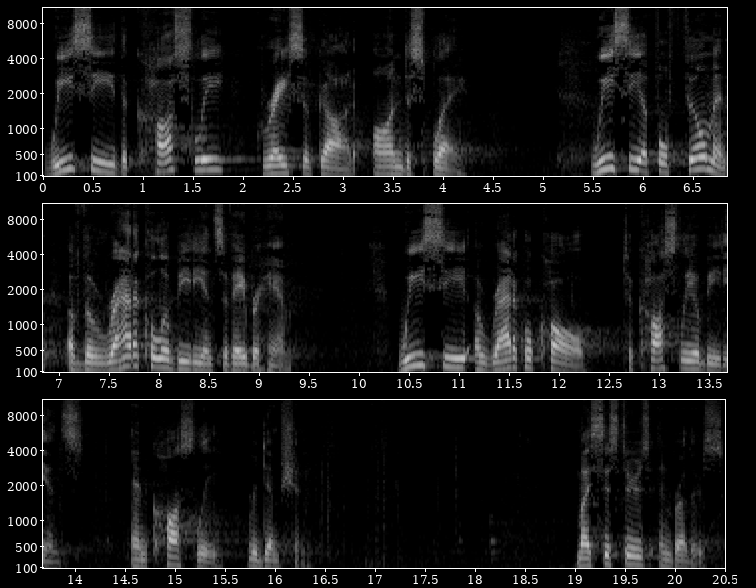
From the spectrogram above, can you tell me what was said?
we see the costly grace of God on display. We see a fulfillment of the radical obedience of Abraham. We see a radical call to costly obedience and costly redemption. My sisters and brothers,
